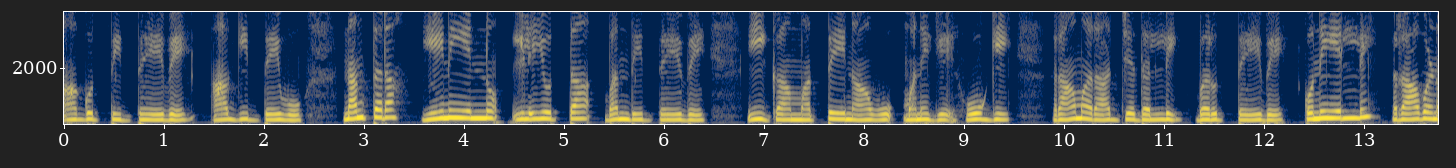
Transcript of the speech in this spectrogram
ಆಗುತ್ತಿದ್ದೇವೆ, ಆಗಿದ್ದೆವು. ನಂತರ ಏಣಿಯನ್ನು ಇಳಿಯುತ್ತಾ ಬಂದಿದ್ದೇವೆ. ಈಗ ಮತ್ತೆ ನಾವು ಮನೆಗೆ ಹೋಗಿ ರಾಮರಾಜ್ಯದಲ್ಲಿ ಬರುತ್ತೇವೆ. ಕೊನೆಯಲ್ಲಿ ರಾವಣ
